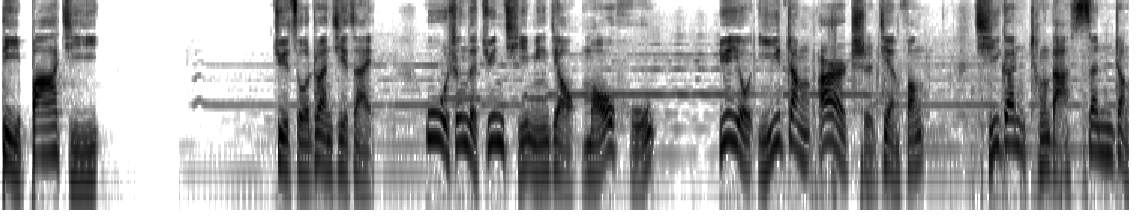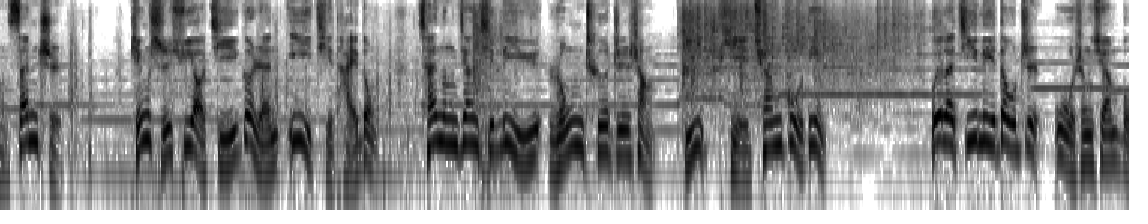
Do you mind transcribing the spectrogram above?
第八集。据《左传》记载，寤生的军旗名叫毛胡。约有一丈二尺见方，旗杆长达三丈三尺，平时需要几个人一起抬动，才能将其立于戎车之上，以铁圈固定。为了激励斗志，武生宣布，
